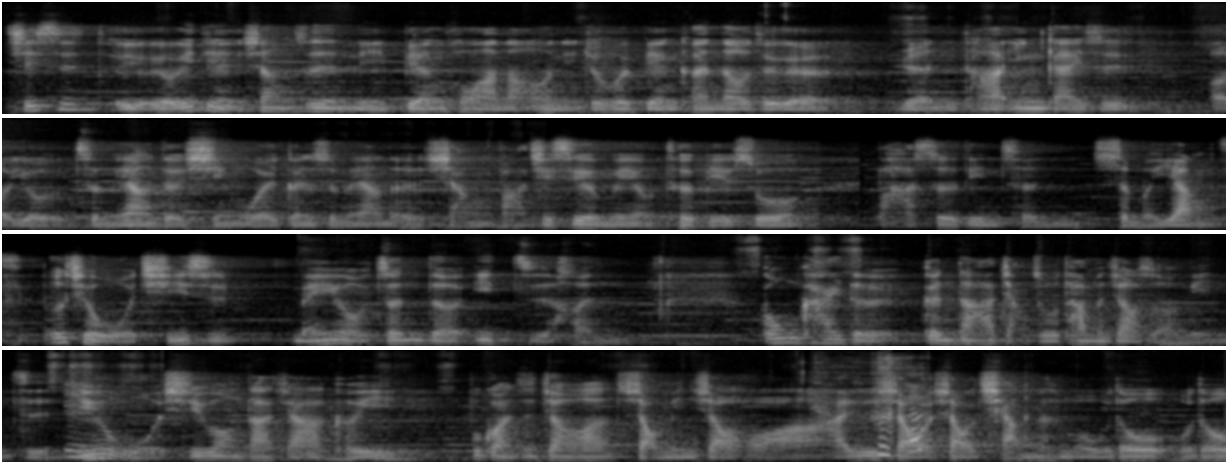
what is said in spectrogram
其实有有一点像是你边画，然后你就会边看到这个人他应该是呃有怎么样的行为跟什么样的想法，其实也没有特别说把它设定成什么样子，而且我其实没有真的一直很公开的跟大家讲出他们叫什么名字，嗯。因为我希望大家可以不管是叫他小明、小华、还是小 小强什么，我都我都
